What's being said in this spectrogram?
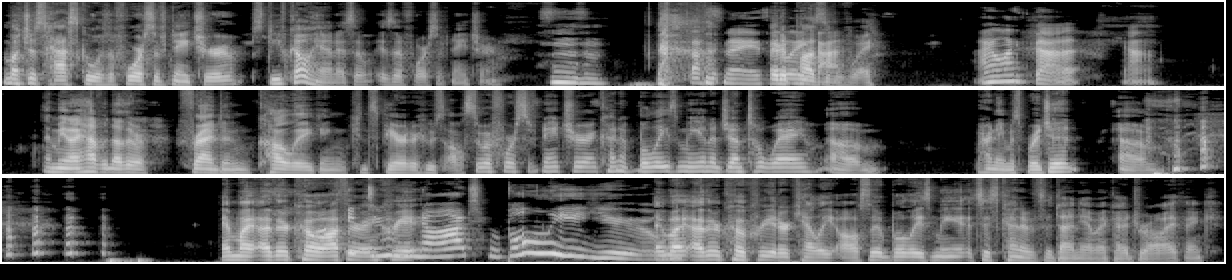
much as Haskell is a force of nature, Steve Cohan is a is a force of nature. Mm-hmm. That's nice. In a positive that. way. I like that. Yeah. I mean, I have another friend and colleague and conspirator who's also a force of nature and kind of bullies me in a gentle way. Um, her name is Bridget. Um, and my other co-author and creator not bully you. And my other co-creator Kelly also bullies me. It's just kind of the dynamic I draw. I think.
